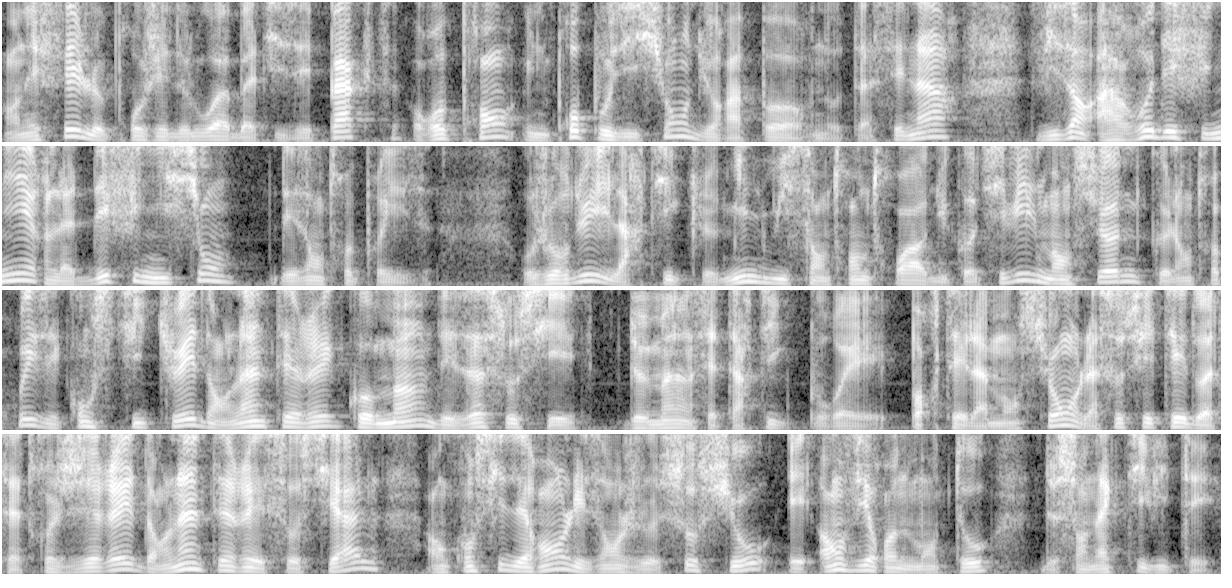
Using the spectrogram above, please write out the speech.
En effet, le projet de loi baptisé Pacte reprend une proposition du rapport Nota Sénard visant à redéfinir la définition des entreprises. Aujourd'hui, l'article 1833 du Code civil mentionne que l'entreprise est constituée dans l'intérêt commun des associés. Demain, cet article pourrait porter la mention La société doit être gérée dans l'intérêt social en considérant les enjeux sociaux et environnementaux de son activité.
